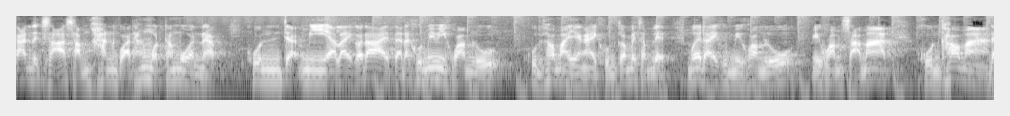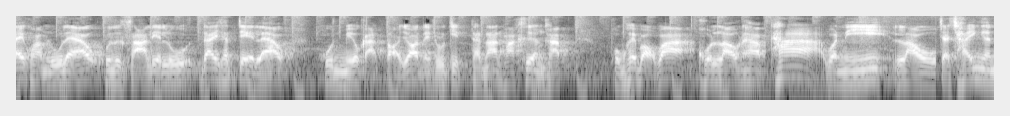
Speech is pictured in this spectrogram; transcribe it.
การศึกษาสำคัญกว่าทั้งหมดทั้งมวลนะครับ คุณจะมีอะไรก็ได้ แต่ถ้าคุณไม่มีความรู้ คุณเข้ามายังไง คุณก็ไม่สำเร็จ เมื่อใดคุณมีความรู้ มีความสามารถ คุณเข้ามาได้ความรู้แล้ว คุณศึกษาเรียนรู้ได้ชัดเจนแล้ว คุณมีโอกาสต่อยอดในธุรกิจทางด้านพระเครื่องครับผมเคยบอกว่าคนเรานะครับ ถ้าวันนี้เราจะใช้เงิน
